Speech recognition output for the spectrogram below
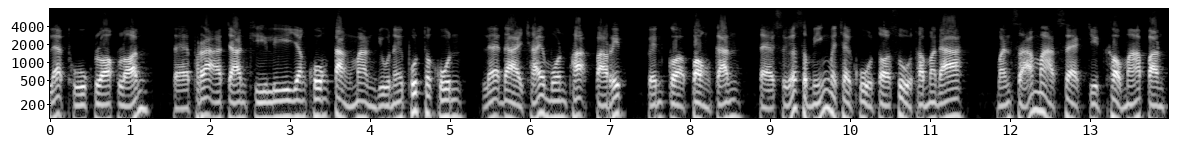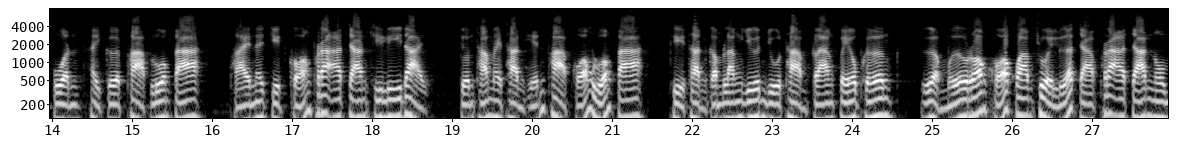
และถูกหลอกหลอน แต่พระอาจารย์คีรียังคงตั้งมั่นอยู่ในพุทธคุณ และได้ใช้มนพระปาริตเป็นเกราะป้องกัน แต่เสือสมิงไม่ใช่คู่ต่อสู้ธรรมดา มันสามารถแทรกจิตเข้ามาปั่นป่วนให้เกิดภาพลวงตา ภายในจิตของพระอาจารย์คีรีได้ จนทำให้ท่านเห็นภาพของหลวงตา ที่ท่านกำลังยืนอยู่ท่ามกลางเปลวเพลิง เอื้อมมือร้องขอความช่วยเหลือจากพระอาจารย์นม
